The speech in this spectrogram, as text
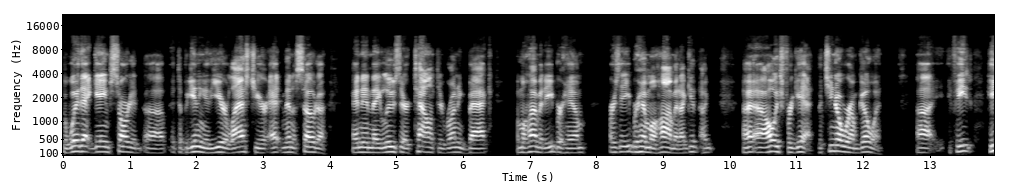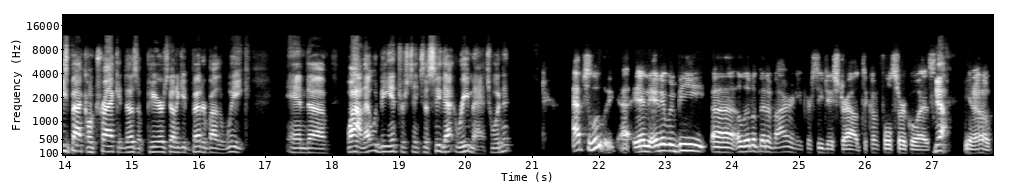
the way that game started uh, at the beginning of the year last year at Minnesota, and then they lose their talented running back, Mohammed Ibrahim, or is it Ibrahim Mohammed? I get I, I always forget, but you know where I'm going. Uh, if he he's back on track, it does appear he's going to get better by the week. And uh, wow, that would be interesting to see that rematch, wouldn't it? Absolutely, uh, and and it would be uh, a little bit of irony for C.J. Stroud to come full circle as yeah. you know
